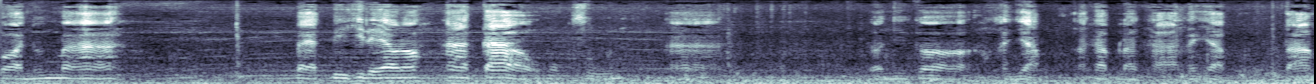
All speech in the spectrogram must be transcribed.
ก่อนนุ้นมา 8 ปีที่แล้วเนาะ59 นนี้ก็ขยับนะครับ ราคาขยับตาม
